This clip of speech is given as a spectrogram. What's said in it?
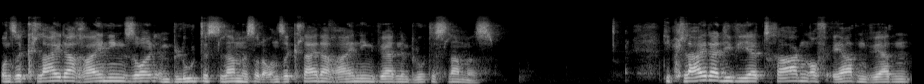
unsere Kleider reinigen sollen im Blut des Lammes oder unsere Kleider reinigen werden im Blut des Lammes. Die Kleider, die wir tragen auf Erden, werden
